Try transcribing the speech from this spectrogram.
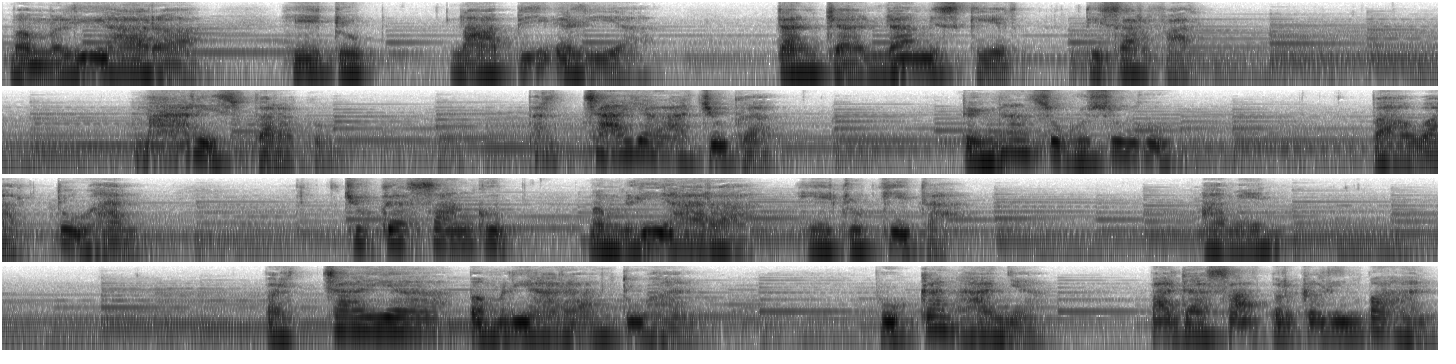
memelihara hidup Nabi Elia dan janda miskin di Sarfat. Mari saudaraku, percayalah juga dengan sungguh-sungguh bahwa Tuhan juga sanggup memelihara hidup kita. Amin. Percaya pemeliharaan Tuhan bukan hanya pada saat berkelimpahan,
